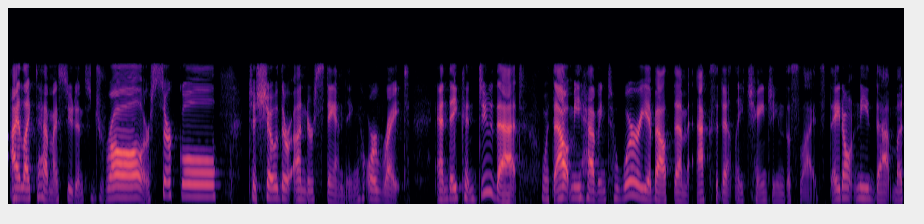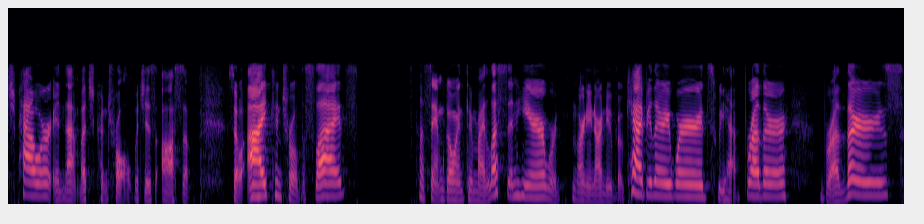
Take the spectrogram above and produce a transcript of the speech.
I like to have my students draw or circle to show their understanding or write. And they can do that without me having to worry about them accidentally changing the slides. They don't need that much power and that much control, which is awesome. So I control the slides. Let's say I'm going through my lesson here. We're learning our new vocabulary words. We have brother, brothers,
